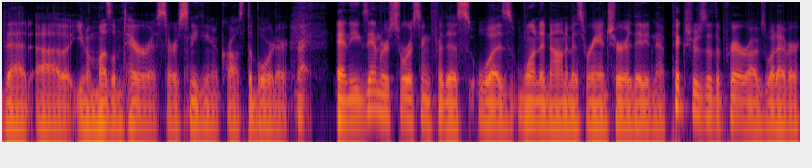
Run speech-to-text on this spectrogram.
that uh, you know Muslim terrorists are sneaking across the border. Right. And the Examiner sourcing for this was one anonymous rancher. They didn't have pictures of the prayer rugs, whatever.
